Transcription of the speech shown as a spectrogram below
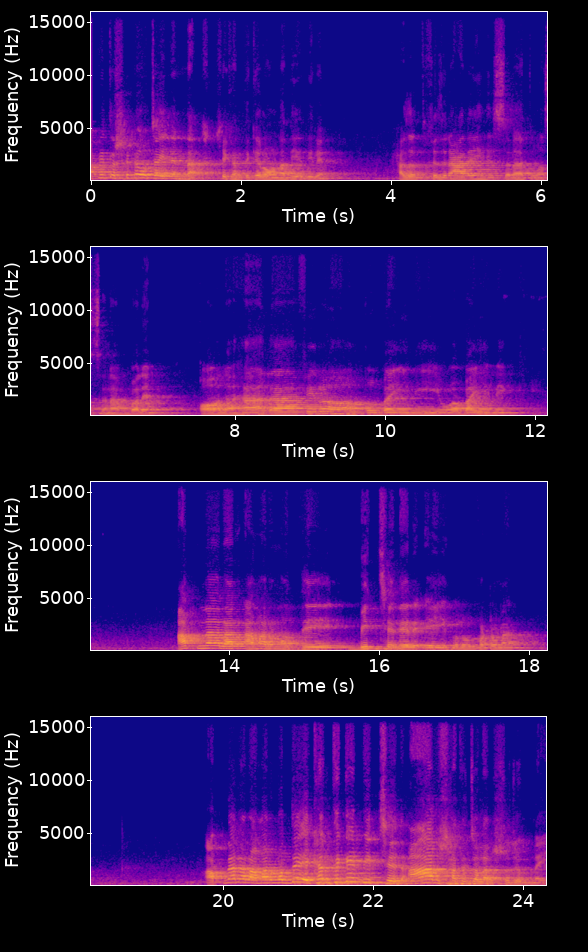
আপনি তো সেটাও চাইলেন না, সেখান থেকে রওনা দিয়ে দিলেন। হাজরত খিজরা আলাইহিসসালাম বলেন قال هذا فراق بيني وبينك আপনার আর আমার মধ্যে বিচ্ছেদের এই হলো ঘটনা আপনার আর আমার মধ্যে এখান থেকে বিচ্ছেদ আর সাথে চলার সুযোগ নাই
